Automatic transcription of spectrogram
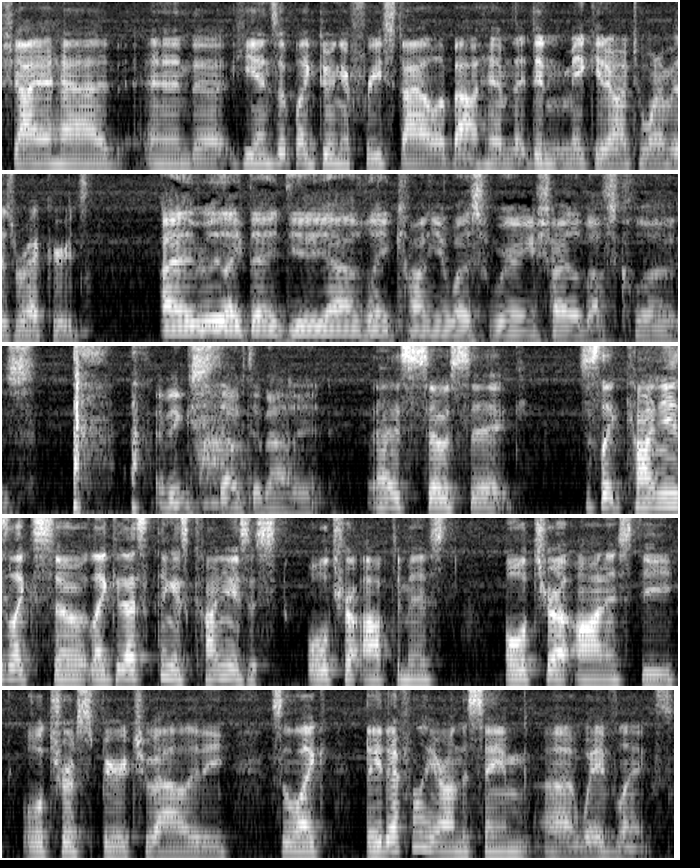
Shia had, and uh, he ends up like doing a freestyle about him that didn't make it onto one of his records. I really like the idea, yeah, of like Kanye West wearing Shia LaBeouf's clothes. I'm being stoked about it. That is so sick. Just like Kanye's like so like that's the thing is Kanye is this ultra optimist, ultra honesty, ultra spirituality. So like they definitely are on the same uh, wavelengths.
